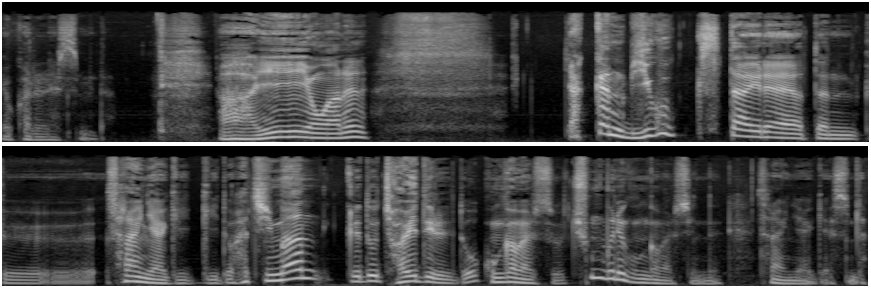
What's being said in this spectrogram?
역할을 했습니다. 아, 이 영화는 약간 미국 스타일의 어떤 그 사랑 이야기이기도 하지만 그래도 저희들도 공감할 수 충분히 공감할 수 있는 사랑 이야기였습니다.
